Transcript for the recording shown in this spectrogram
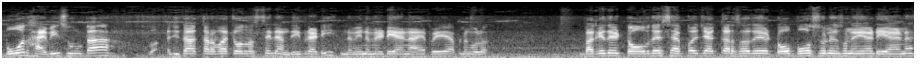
ਬਹੁਤ ਹੈਵੀ ਸੂਟ ਆ ਜਿੱਦਾਂ ਕਰਵਾ ਚੌਥ ਵਾਸਤੇ ਲਿਆਂਦੀ ਵੈਰਾਈਟੀ ਨਵੇਂ ਨਵੇਂ ਡਿਜ਼ਾਈਨ ਆਏ ਪਏ ਆ ਆਪਣੇ ਕੋਲ। ਬਾਕੀ ਦੇ ਟੌਪ ਦੇ ਸੈਂਪਲ ਚੈੱਕ ਕਰ ਸਕਦੇ ਹੋ। ਟੌਪ ਬਹੁਤ ਸੋਹਣੇ ਸੋਹਣੇ ਆ ਡਿਜ਼ਾਈਨ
